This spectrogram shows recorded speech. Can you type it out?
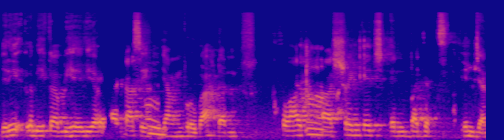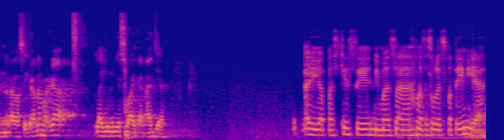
jadi lebih ke behavior mereka sih Hmm. yang berubah dan slight Ah. uh, shrinkage in budget in general sih karena mereka lagi menyesuaikan aja Eh, iya pasti sih di masa masa sulit seperti ini ya.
